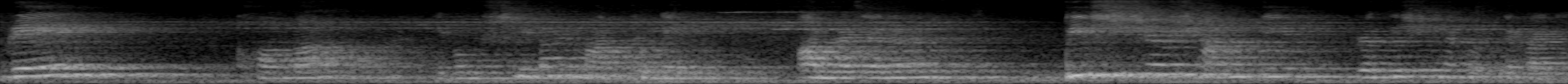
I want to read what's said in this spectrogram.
প্রেম, ক্ষমা এবং সেবার মাধ্যমে আমরা যেন বিশ্ব শান্তির প্রতিষ্ঠা করতে পারি।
